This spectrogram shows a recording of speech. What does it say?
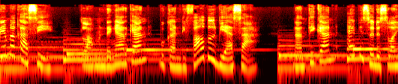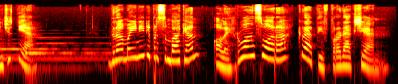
Terima kasih telah mendengarkan Bukan Difabel Biasa. Nantikan episode selanjutnya. Drama ini dipersembahkan oleh Ruang Suara Kreatif Production.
